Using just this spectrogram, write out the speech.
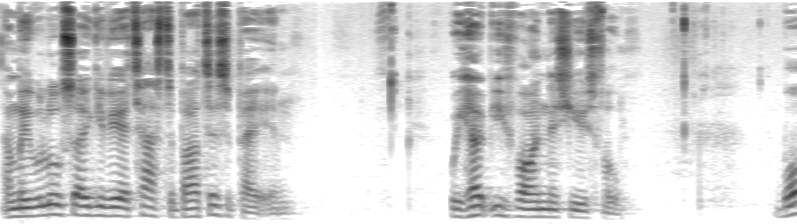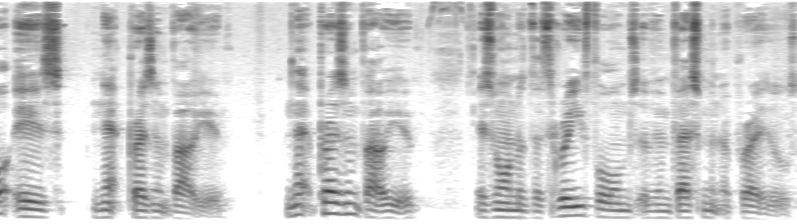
and we will also give you a task to participate in. We hope you find this useful. What is net present value? Net present value is one of the three forms of investment appraisals,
